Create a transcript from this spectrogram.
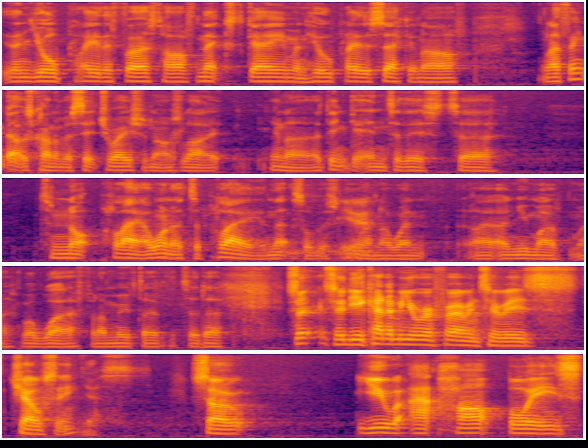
then you'll play the first half next game, and he'll play the second half." And I think that was kind of a situation. I was like, you know, I didn't get into this to to not play. I wanted to play, and that's obviously Yeah. when I went. I, I knew my, my, my worth, and I moved over to the So, so the academy you're referring to is Chelsea. yes. So, you were at Heart Boys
